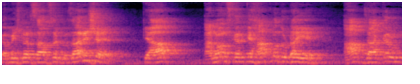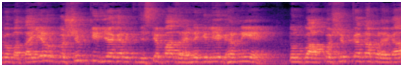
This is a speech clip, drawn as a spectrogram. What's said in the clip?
कमिश्नर साहब से गुजारिश है कि आप अनाउंस करके हाथ मत उठाइए। आप जाकर उनको बताइए, उनको शिफ्ट कीजिए। अगर जिसके पास रहने के लिए घर नहीं है तो उनको आपको शिफ्ट करना पड़ेगा।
